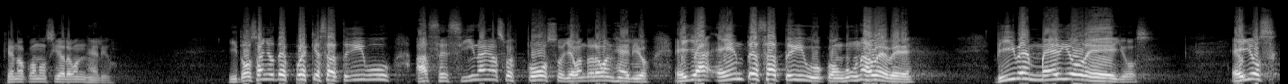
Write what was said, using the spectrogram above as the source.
que no conocía el Evangelio. Y dos años después que esa tribu asesinan a su esposo llevando el Evangelio, ella entra a esa tribu con una bebé, vive en medio de ellos, ellos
